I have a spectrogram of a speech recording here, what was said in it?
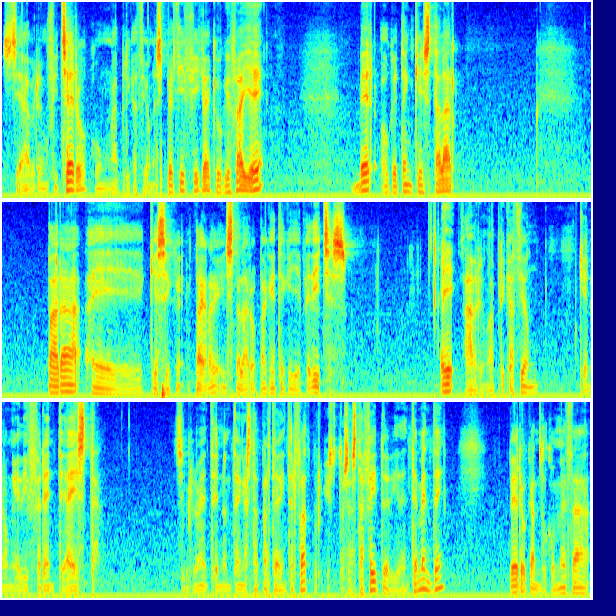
se abre un fichero con unha aplicación específica que o que fai é ver o que ten que instalar para eh, que se para instalar o paquete que lle pediches e abre unha aplicación que non é diferente a esta simplemente non ten esta parte da interfaz porque isto xa está feito evidentemente pero cando comeza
